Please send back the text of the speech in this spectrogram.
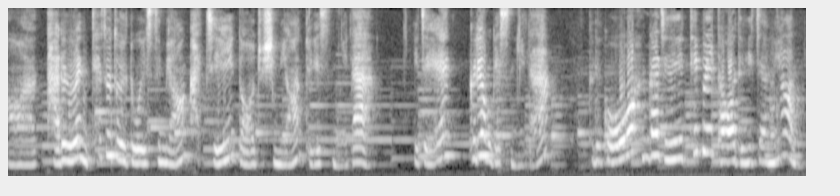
어, 다른 채소들도 있으면 같이 넣어주시면 되겠습니다. 이제 끓여보겠습니다. 그리고 한 가지 팁을 더 드리자면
